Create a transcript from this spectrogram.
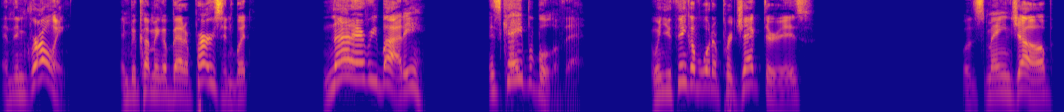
and then growing and becoming a better person. But not everybody is capable of that. When you think of what a projector is, Well, its main job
